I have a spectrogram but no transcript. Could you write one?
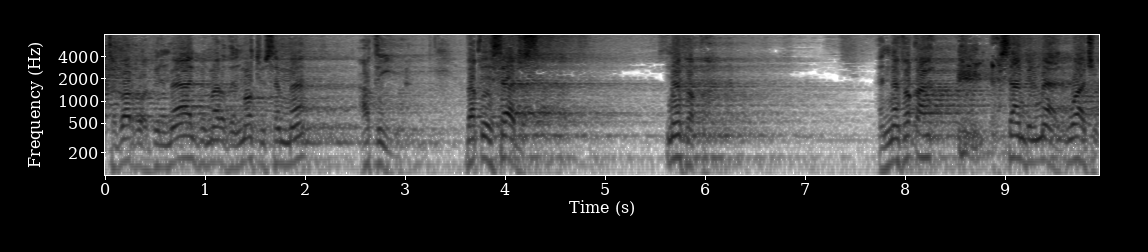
التبرع بالمال بمرض الموت يسمى عطية. بقي سادس نفقة. النفقة إحسان بالمال واجب.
